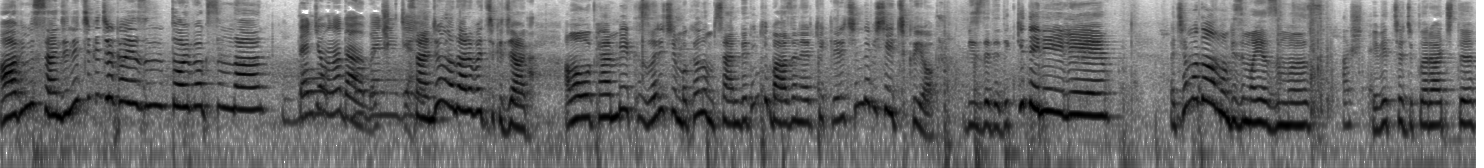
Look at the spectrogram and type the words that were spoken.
Abimiz sence ne çıkacak Ayaz'ın toy box'undan? Bence ona da araba çıkacak. Sence ona da araba çıkacak. Ama o pembe kızlar için bakalım. Sen dedin ki bazen erkekler için de bir şey çıkıyor. Biz de dedik ki deneyelim. Açamadı ama bizim Ayaz'ımız. Açtı. Evet çocuklar açtı.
